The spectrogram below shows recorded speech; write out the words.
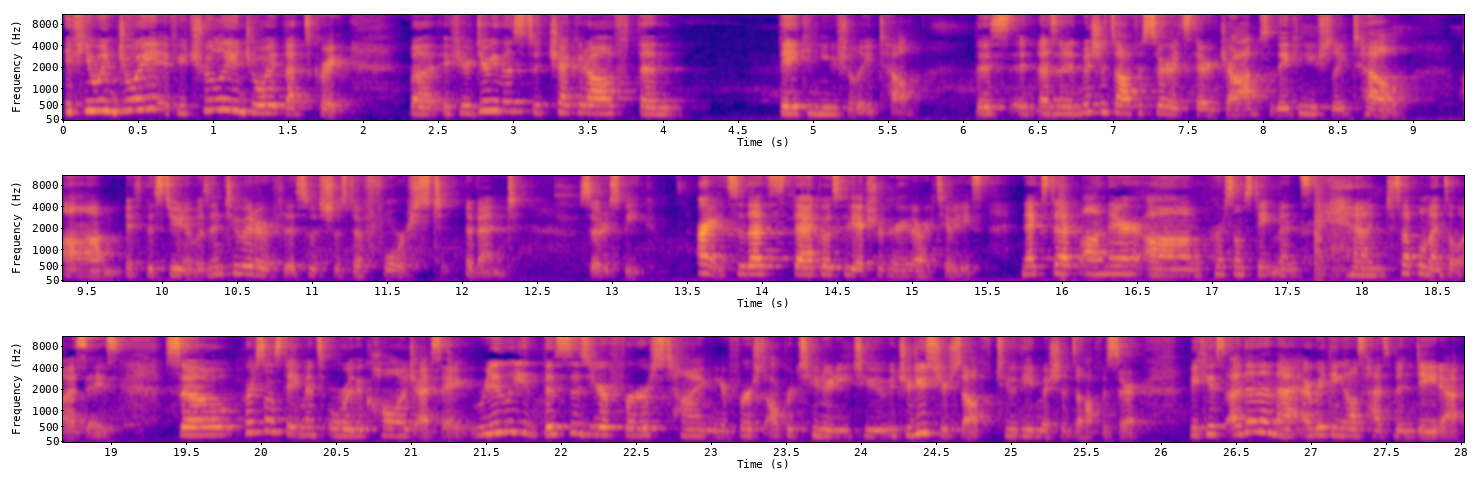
if you enjoy it, if you truly enjoy it, that's great. But if you're doing this to check it off, then they can usually tell. This, as an admissions officer, it's their job, so they can usually tell um, if the student was into it or if this was just a forced event, so to speak. All right, so that's that goes for the extracurricular activities. Next up on there, um, personal statements and supplemental essays. So personal statements or the college essay. Really, this is your first time, your first opportunity to introduce yourself to the admissions officer. Because other than that, everything else has been data,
